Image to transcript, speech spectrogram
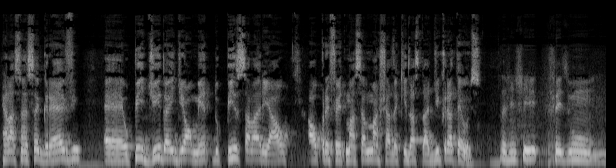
em relação a essa greve é, o pedido aí de aumento do piso salarial ao prefeito Marcelo Machado aqui da cidade de Crateús. A gente fez um,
